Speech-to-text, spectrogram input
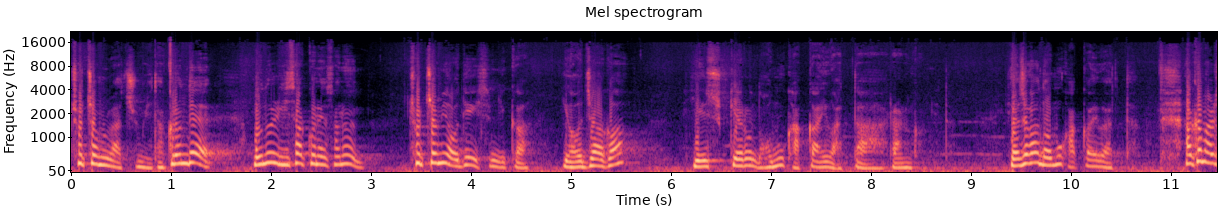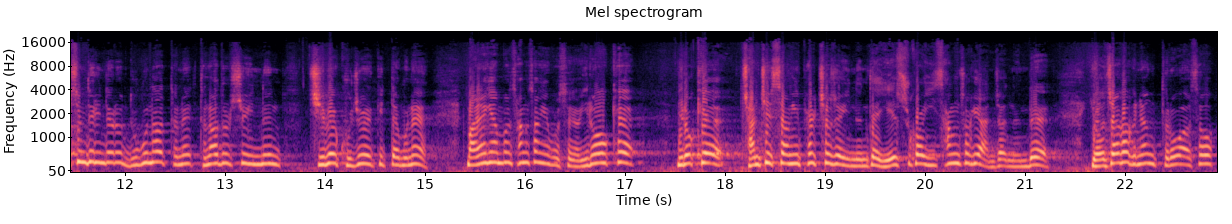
초점을 맞춥니다. 그런데 오늘 이 사건에서는 초점이 어디에 있습니까? 여자가 예수께로 너무 가까이 왔다라는 겁니다. 여자가 너무 가까이 왔다. 아까 말씀드린 대로 누구나 드나들 수 있는 집의 구조였기 때문에 만약에 한번 상상해 보세요. 이렇게 이렇게 잔치상이 펼쳐져 있는데 예수가 이 상석에 앉았는데 여자가 그냥 들어와서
